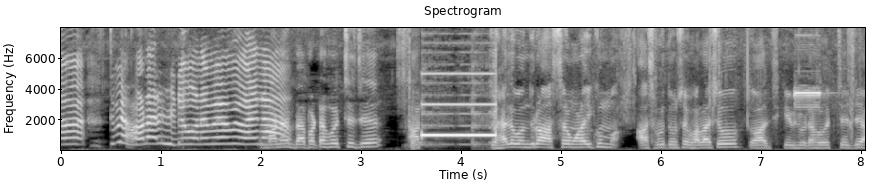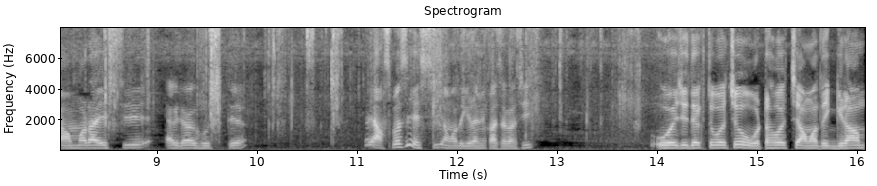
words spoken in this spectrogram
না। তুমি হরার ভিডিও বানাবে আমি মানে ব্যাপারটা হচ্ছে যে হ্যালো বন্ধুরা আসসালামু আলাইকুম। আশা করি তুমি সবাই ভালো আছো। তো আজকে ভিডিওটা হচ্ছে যে আমরা এসেছি এক জায়গায় ঘুরতে। এই আশপাশে এসেছি আমাদের গ্রামের কাছাকাছি। ওই যে দেখতে পাচ্ছ ওটা হচ্ছে আমাদের গ্রাম।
